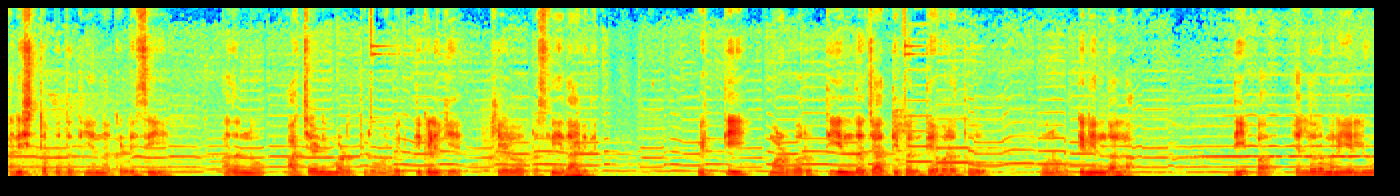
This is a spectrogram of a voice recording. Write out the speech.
ಅನಿಷ್ಟ ಪದ್ಧತಿಯನ್ನು ಖಂಡಿಸಿ ಅದನ್ನು ಆಚರಣೆ ಮಾಡುತ್ತಿರುವ ವ್ಯಕ್ತಿಗಳಿಗೆ ಕೇಳುವ ಪ್ರಶ್ನೆ ಇದಾಗಿದೆ. ವ್ಯಕ್ತಿ ಮಾಡುವ ವೃತ್ತಿಯಿಂದ ಜಾತಿ ಬಂತೆ ಹೊರತು ಅವನ ಹುಟ್ಟಿನಿಂದಲ್ಲ. ದೀಪ ಎಲ್ಲರ ಮನೆಯಲ್ಲಿಯೂ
